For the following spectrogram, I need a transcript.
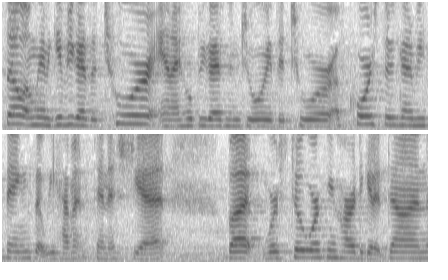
So I'm going to give you guys a tour and I hope you guys enjoy the tour. Of course, there's going to be things that we haven't finished yet, but we're still working hard to get it done.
